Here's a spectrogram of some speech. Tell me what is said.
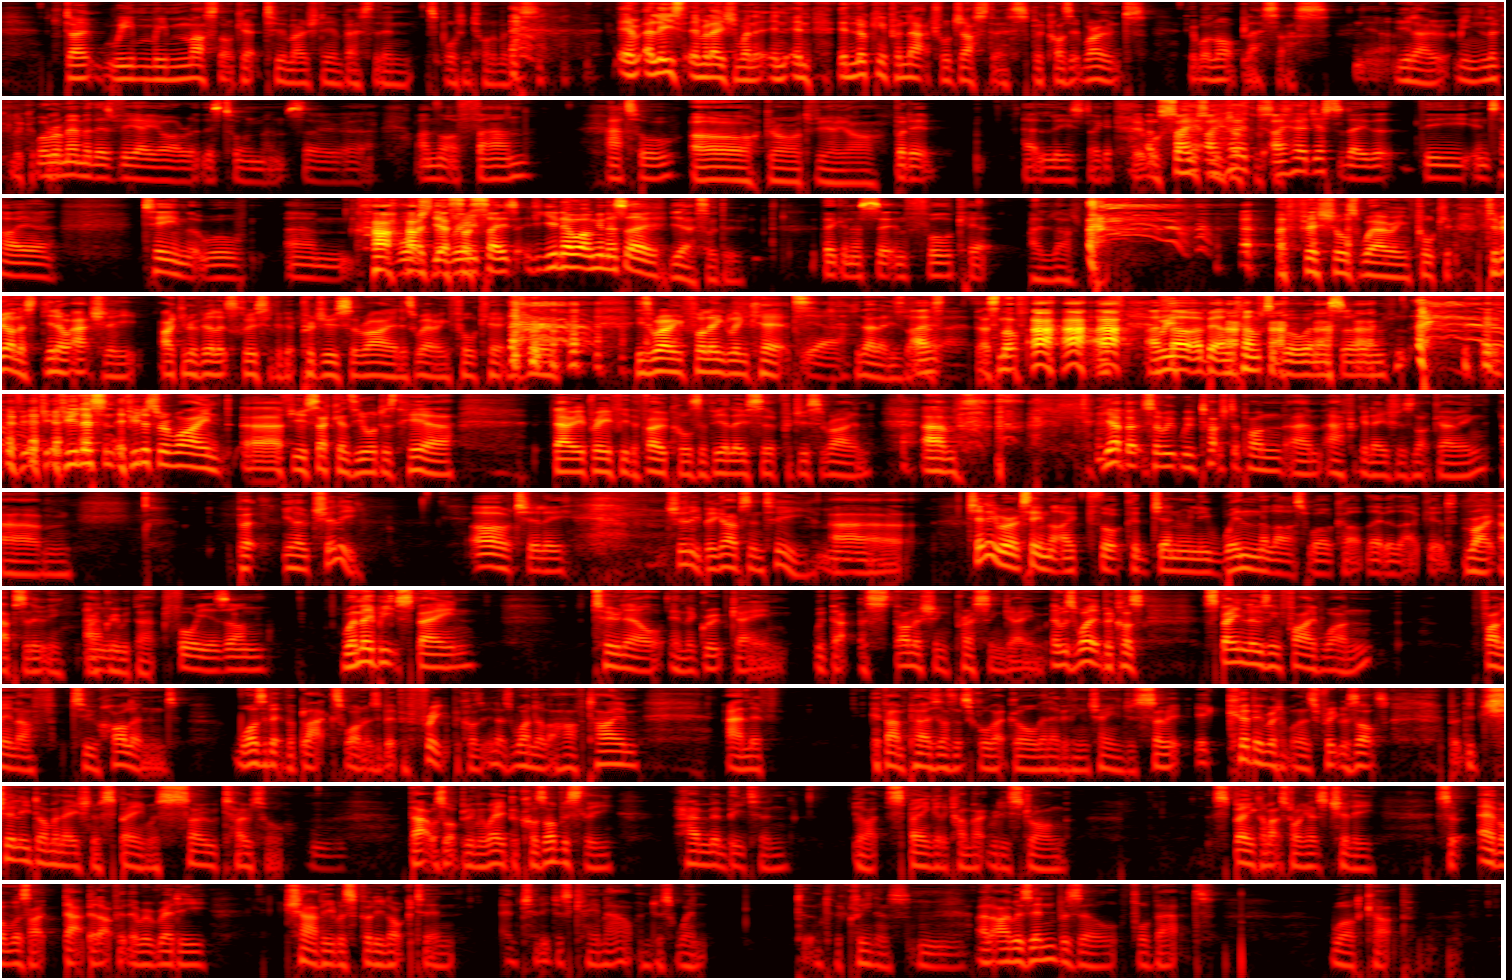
Don't we? We must not get too emotionally invested in sporting tournaments. in, at least in relation when in, in in looking for natural justice, because it won't. It will not bless us. Yeah. You know. I mean, look look at. Well, the- remember, there's VAR at this tournament, so uh, I'm not a fan at all. Oh God, VAR. But it, at least I get. It will Uh, save I, some I heard. I heard yesterday that the entire team that will um, watch the Yes, s- replays. You know what I'm going to say? Yes, I do. They're going to sit in full kit. I love that. Officials wearing full kit. To be honest, you know, actually, I can reveal exclusively that producer Ryan is wearing full kit. He's wearing, he's wearing full England kit. Yeah. No, no, he's not. I- That's, that's not. I, I We- felt a bit uncomfortable when I saw him. if, if, if you listen, if you just rewind uh, a few seconds, you'll just hear very briefly the vocals of the elusive producer Ryan. Um, yeah, but so we, we've touched upon um, African nations not going, um, but you know, Chile, Oh, Chile. Chile, big absentee. Uh, Chile were a team that I thought could genuinely win the last World Cup. They were that good. right, absolutely, I agree with that. Four years on, When they beat Spain 2 0 in the group game with that astonishing pressing game, it was weird because Spain losing 5 1, fun enough, to Holland was a bit of a black swan. It was a bit of a freak because you know, it's 1 0 at half time. And if if Van Persie doesn't score that goal, then everything changes. So it, it could be written one of those freak results. But the Chile domination of Spain was so total. Hmm. That was what blew me away because obviously, having been beaten, you're like, Spain going to come back really strong. Spain come back strong against Chile. So everyone was like that bit up it. They were ready. Xavi was fully locked in. And Chile just came out and just went to them to the cleaners. Hmm. And I was in Brazil for that World Cup.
